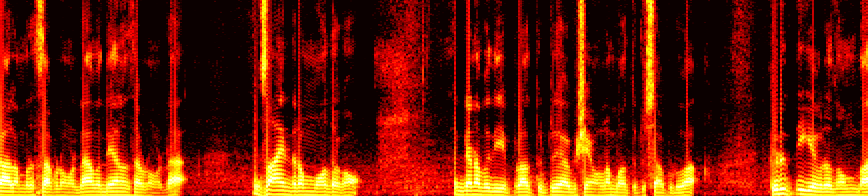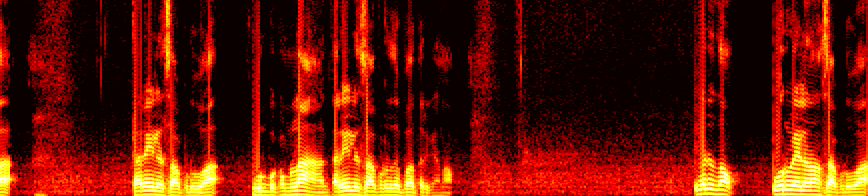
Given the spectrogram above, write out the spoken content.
காலம்பரம் சாப்பிட மாட்டா மத்தியானம் சாப்பிட மாட்டா. சாயந்தரம் மோதகம். கணபதியை பார்த்துட்டு அபிஷேகம்லாம் பார்த்துட்டு சாப்பிடுவா. கிருத்திகை விரதம்பா. தரையில் சாப்பிடுவா. ஊர் பக்கம்லாம் தரையில் சாப்பிட்றத பார்த்துருக்கேன் நான். விரதம். ஒரு வேளை தான் சாப்பிடுவா.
